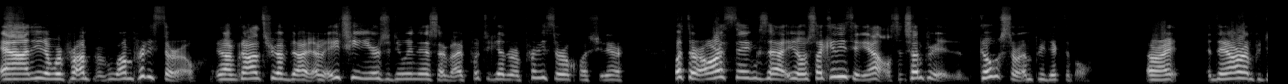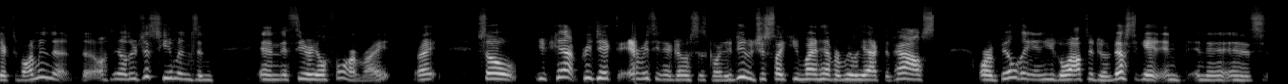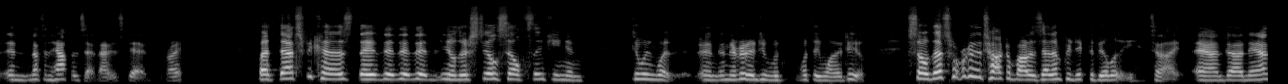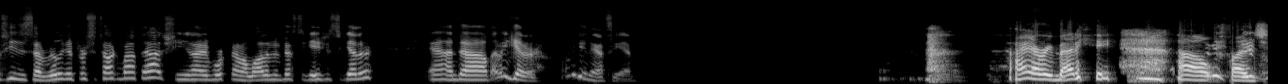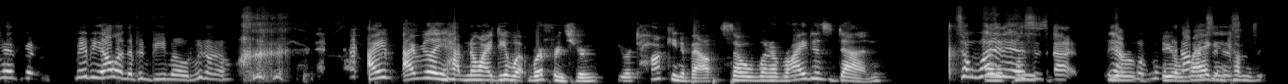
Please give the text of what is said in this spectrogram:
And you know, we're I'm, I'm pretty thorough. You know, I've gone through. I've done 18 years of doing this. I've, I've put together a pretty thorough questionnaire. But there are things that you know, it's like anything else. It's unpre- ghosts are unpredictable. All right, they are unpredictable. I mean, the, the, you know, they're just humans in in ethereal form, right? Right. So you can't predict everything a ghost is going to do. Just like you might have a really active house or a building, and you go out there to investigate, and and and, and nothing happens that night. It's dead, right? But that's because they, they, they, they you know, they're still self-thinking and doing what, and, and they're going to do what, what they want to do. So that's what we're going to talk about is that unpredictability tonight. And uh, Nancy's a really good person to talk about that. She and I have worked on a lot of investigations together. And uh, let me get her. Let me get Nancy in. Hi, everybody. Oh, maybe, fudge. maybe, maybe I'll end up in B mode. We don't know. I I really have no idea what reference you're you're talking about. So when a ride is done, so what it is comes- is that yeah, your what, what your wagon is, comes.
